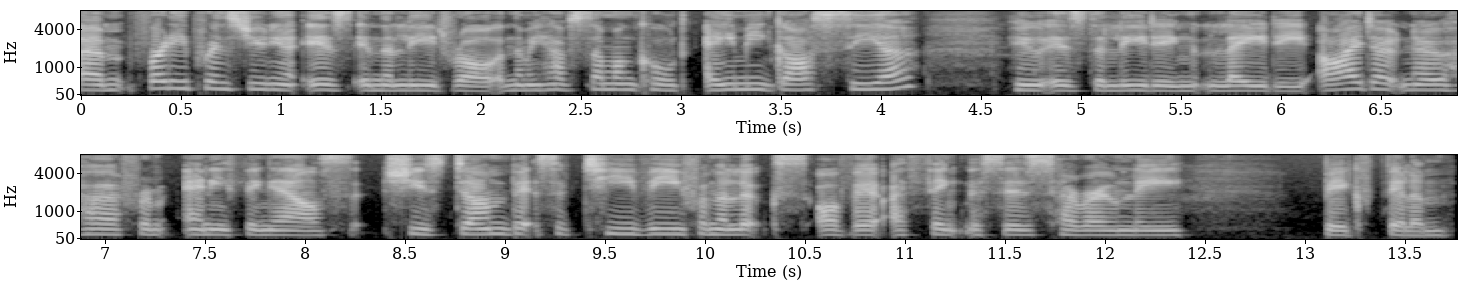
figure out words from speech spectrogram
Um, Freddie Prinze Jr. is in the lead role, and then we have someone called Aimee Garcia, who is the leading lady. I don't know her from anything else. She's done bits of TV from the looks of it. I think this is her only big film.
